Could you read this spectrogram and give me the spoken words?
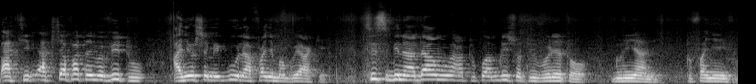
Aki- akishapata hivyo vitu anyoshe miguu na afanye mambo yake. Sisi binadamu hatukuamrishwa tulivyoletwa duniani tufanye hivyo.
